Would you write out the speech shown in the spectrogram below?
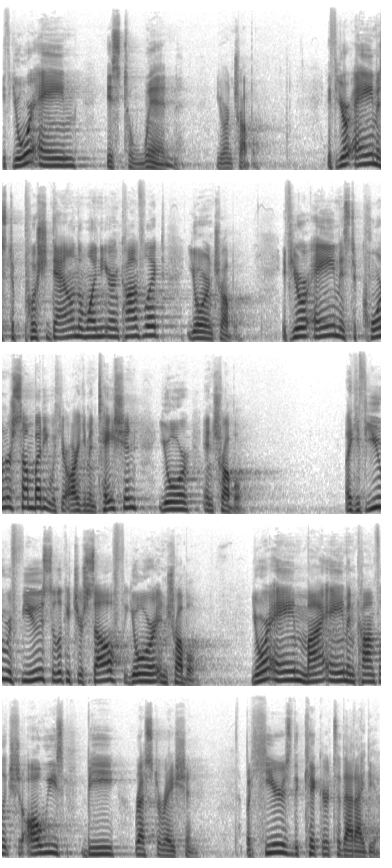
If your aim is to win, you're in trouble. If your aim is to push down the one you're in conflict, you're in trouble. If your aim is to corner somebody with your argumentation, you're in trouble. Like if you refuse to look at yourself, you're in trouble. Your aim, my aim in conflict should always be restoration. But here's the kicker to that idea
